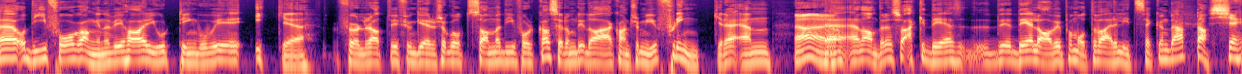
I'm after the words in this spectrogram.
Uh, Og de få gangene vi har gjort ting hvor vi ikke føler at vi fungerer så godt sammen med de folka, selv om de da er kanskje mye flinkere enn Ja, ja, eh, andre, så er ikke det, det Det lar vi på en måte være litt sekundært, da. Kje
